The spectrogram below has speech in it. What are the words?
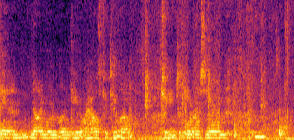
And 911 came to our house, picked him up, took him to the emergency room.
